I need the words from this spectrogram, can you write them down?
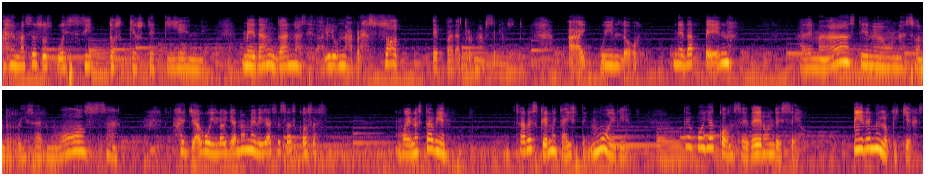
Además esos huesitos que usted tiene me dan ganas de darle un abrazote para tronárselos. Ay, Willow, me da pena. Además, tiene una sonrisa hermosa. Ay, ya, Willow, ya no me digas esas cosas. Bueno, está bien. ¿Sabes qué? Me caíste muy bien. Te voy a conceder un deseo. Pídeme lo que quieras.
